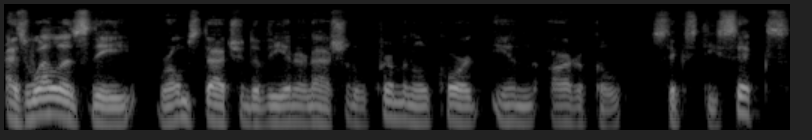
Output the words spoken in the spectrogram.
as well as the Rome Statute of the International Criminal Court in Article 66,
